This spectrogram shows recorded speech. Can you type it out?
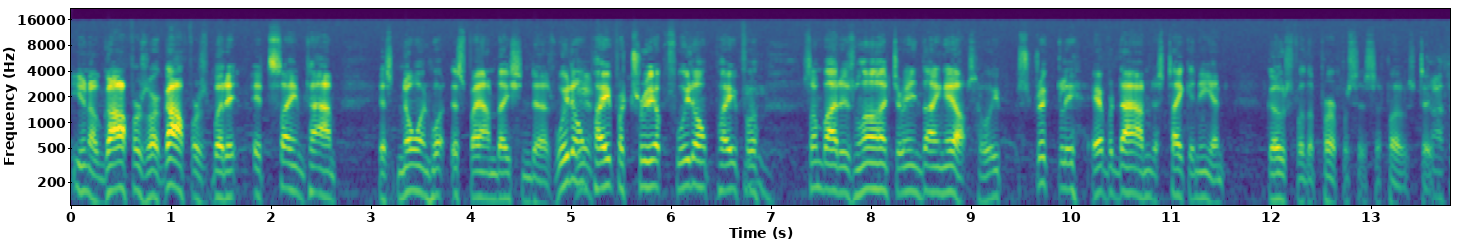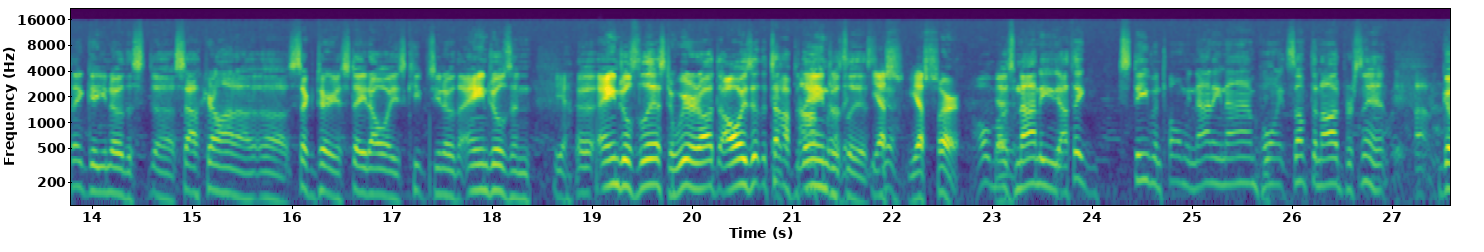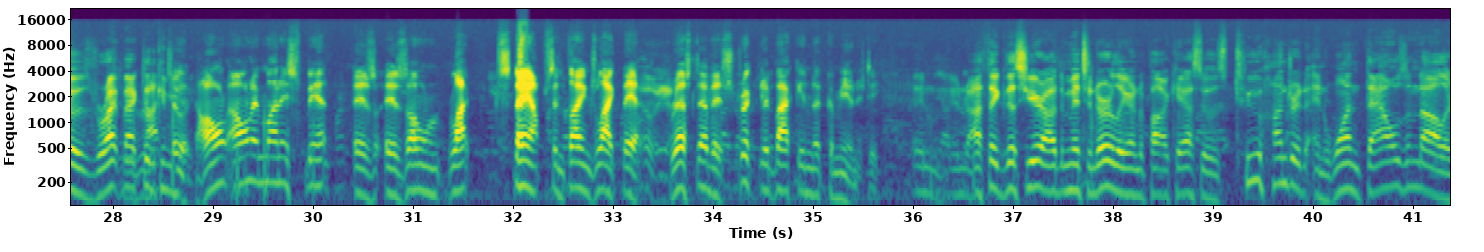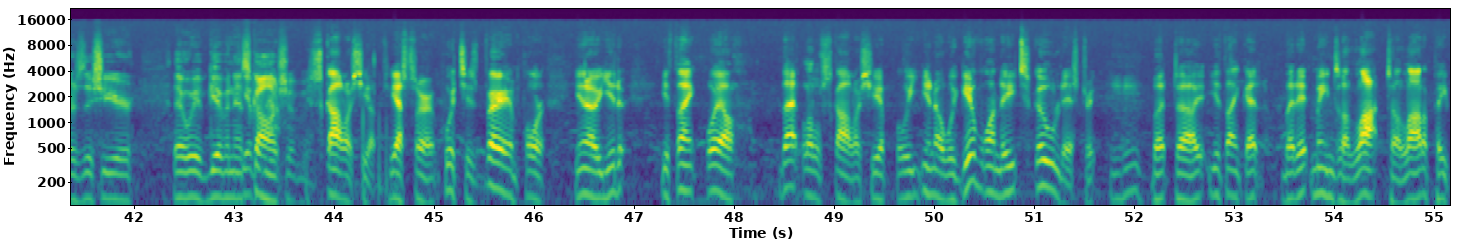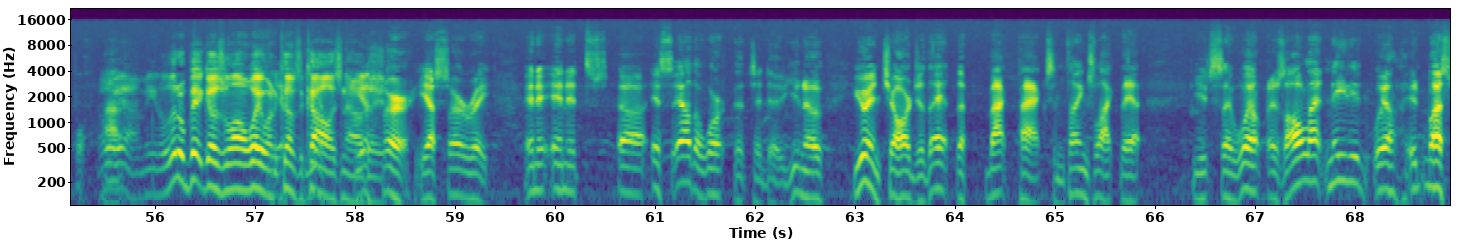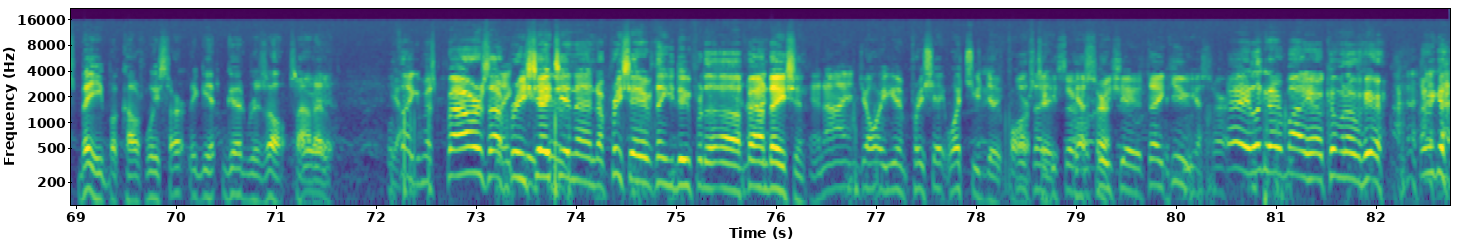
you know golfers are golfers, but it, at the same time, it's knowing what this foundation does. We don't Yeah. pay for trips. We don't pay for somebody's lunch or anything else. So we strictly every dime that's taken in goes for the purpose it's supposed to. I think uh, you know the uh, South Carolina uh, Secretary of State always keeps you know the Angels and Yeah. uh, Angels list, and we're at- always at the top, of the Angels it. list. Yes, yes, sir. Yeah. almost ninety. I think Stephen told me ninety nine point something odd percent goes right back to the Right community. it. All, only money spent is is on like stamps and things like that. Oh, yeah. Rest of it strictly back in the community. And, and I think this year I mentioned earlier in the podcast it was two hundred and one thousand dollars this year that we've given in Giving scholarship. Scholarships, yes, sir, which is very important. You know, you you think, well, that little scholarship, we you know we give one to each school district, Mm-hmm. but uh, you think that, but it means a lot to a lot of people. Oh I- yeah, I mean a little bit goes a long way when it comes to college yes, nowadays. Yes, sir. Yes, sir. And it, and it's uh, it's the other work that to do. You know, you're in charge of that, the backpacks and things like that. You say, well, is all that needed? Well, it must be because we certainly get good results out of it. Well, Yeah. thank you, Mr. Powers. I Thank appreciate you, too. and, and I appreciate everything you do for the uh, And I- foundation. And I enjoy you and appreciate what you do for Well, us thank too. you, sir. Yes, I appreciate it. Thank you. Yes, sir. Hey, look at everybody here coming over here. Let me go.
